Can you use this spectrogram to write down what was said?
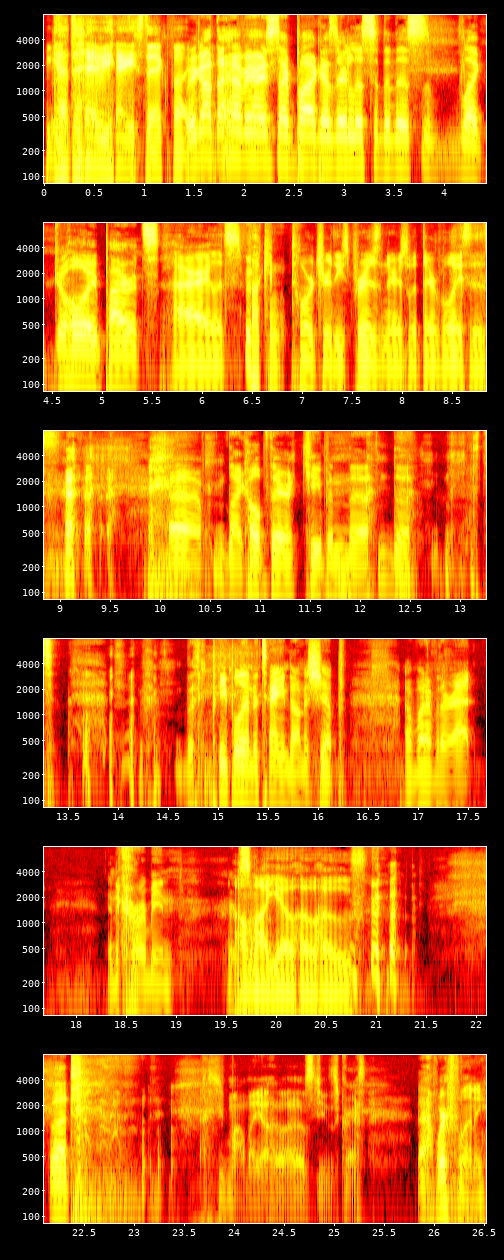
We got the heavy haystack. Fuck. we got the Heavy haystack podcast. They're listening to this like ahoy pirates. All right, let's fucking torture these prisoners with their voices. uh, like hope they're keeping the the the people entertained on the ship of whatever they're at in the Caribbean. Or All my yo ho hos. But mama, yo ho hos, Jesus Christ, ah, we're funny.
